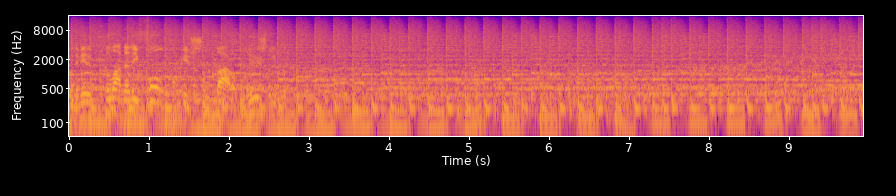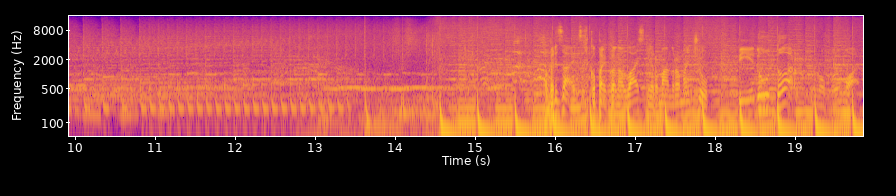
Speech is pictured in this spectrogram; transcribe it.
Буде відкладений фол, поки що удар у ближній. Обрізається Скопайко на власні. Роман Романчук. Під удар. Пробиває.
